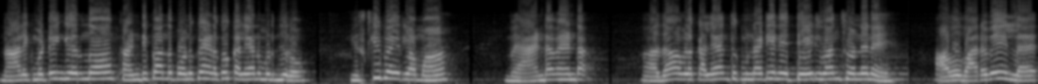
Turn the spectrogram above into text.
நாளைக்கு மட்டும் இங்க இருந்தோம். கண்டிப்பா அந்த பொண்ணுக்கும் எனக்கும் கல்யாணம் முடிஞ்சிரும். எஸ்கேப் ஆயிடலாமா வேண்டாம் வேண்டாம். அதான் அவளை கல்யாணத்துக்கு முன்னாடி என்னை தேடிவான்னு சொன்னேனே. அவ வரவே இல்லை.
